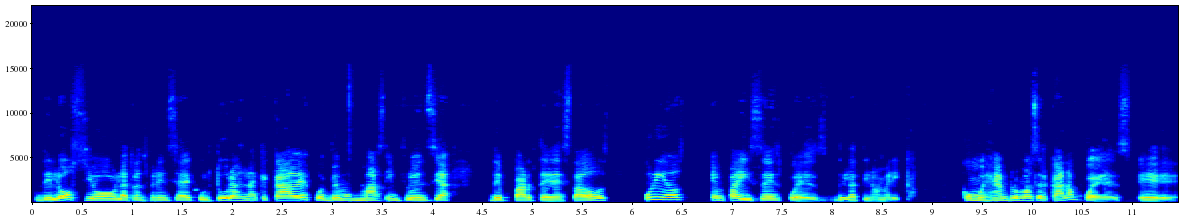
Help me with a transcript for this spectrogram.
del ocio, la transferencia de culturas, en la que cada vez pues vemos más influencia de parte de Estados Unidos en países pues de Latinoamérica. Como ejemplo más cercano, pues eh,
